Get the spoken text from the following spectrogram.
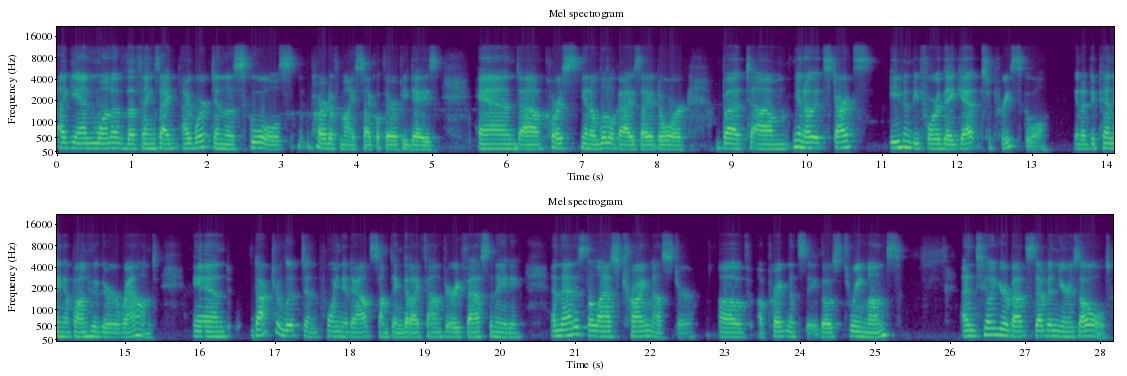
again, one of the things I, I worked in the schools part of my psychotherapy days. And uh, of course, you know, little guys I adore. But, um, you know, it starts even before they get to preschool, you know, depending upon who they're around. And Dr. Lipton pointed out something that I found very fascinating, and that is the last trimester of a pregnancy, those three months, until you're about seven years old.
